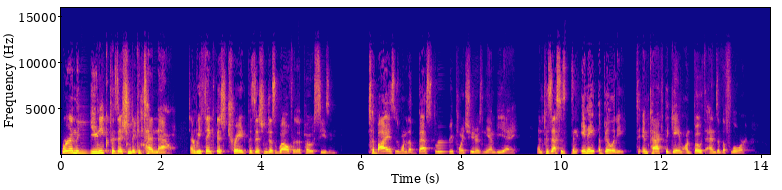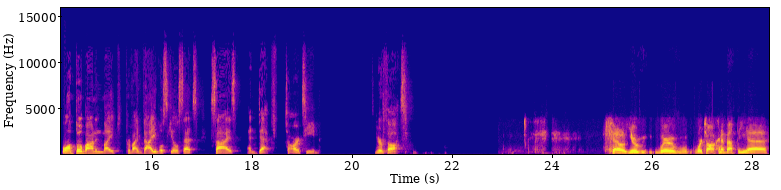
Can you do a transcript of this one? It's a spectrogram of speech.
We're in the unique position to contend now, and we think this trade positions us well for the postseason. Tobias is one of the best three point shooters in the NBA and possesses an innate ability to impact the game on both ends of the floor, while Boban and Mike provide valuable skill sets, size, and depth to our team. Your thoughts? So you're we're we're talking about the uh,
